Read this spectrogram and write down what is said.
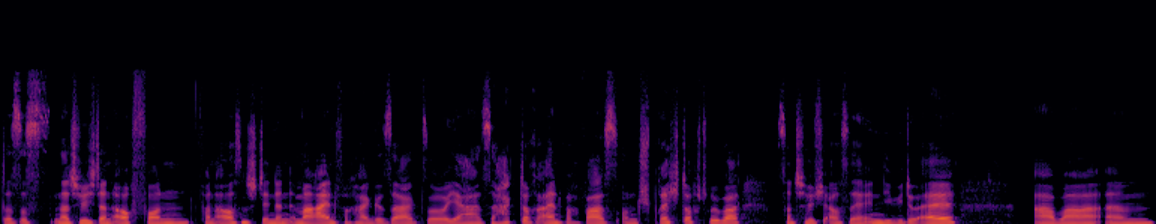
das ist natürlich dann auch von, von Außenstehenden immer einfacher gesagt, so, ja, sag doch einfach was und sprech doch drüber. Ist natürlich auch sehr individuell. Aber ähm,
